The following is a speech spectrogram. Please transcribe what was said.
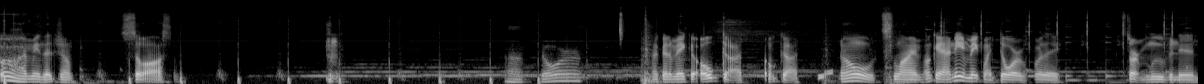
Oh, I made that jump. So awesome. Um, door. I'm not gonna make it. Oh god. Oh god. No, slime. Okay, I need to make my door before they start moving in.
